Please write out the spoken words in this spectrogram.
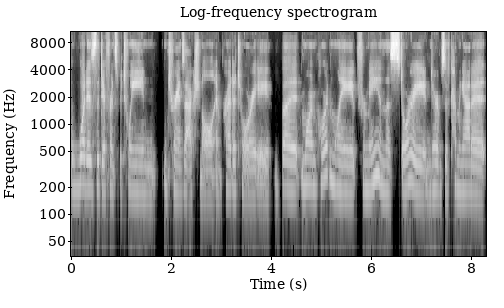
what is the difference between transactional and predatory? But more importantly for me in this story in terms of coming at it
